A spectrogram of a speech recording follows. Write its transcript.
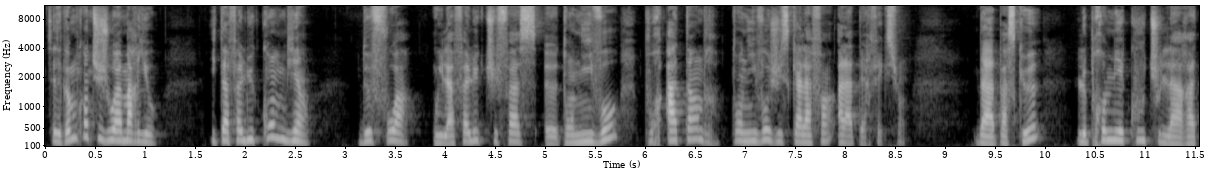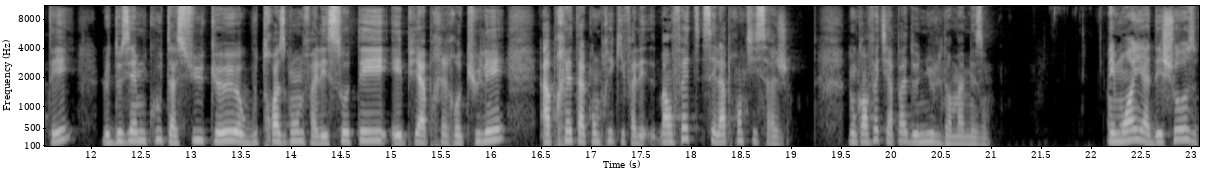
C'est comme quand tu joues à Mario. Il t'a fallu combien de fois où il a fallu que tu fasses euh, ton niveau pour atteindre ton niveau jusqu'à la fin à la perfection Bah parce que le premier coup, tu l'as raté. Le deuxième coup, tu as su qu'au bout de trois secondes, fallait sauter et puis après reculer. Après, tu as compris qu'il fallait. Bah, en fait, c'est l'apprentissage. Donc, en fait, il n'y a pas de nul dans ma maison. Et moi, il y a des choses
